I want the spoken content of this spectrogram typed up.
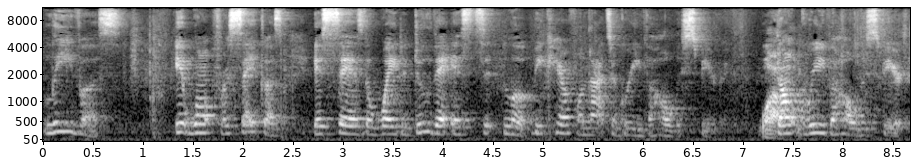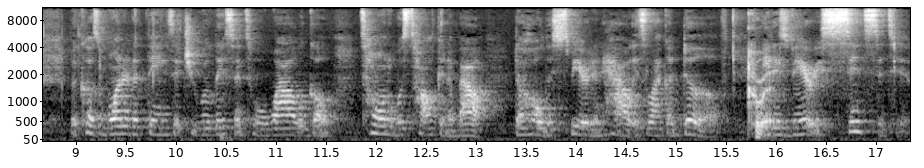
leave us. It won't forsake us. It says the way to do that is to look, be careful not to grieve the Holy Spirit. Wow. Don't grieve the Holy Spirit because one of the things that you were listening to a while ago, Tony was talking about the Holy Spirit and how it's like a dove. Correct. It is very sensitive.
